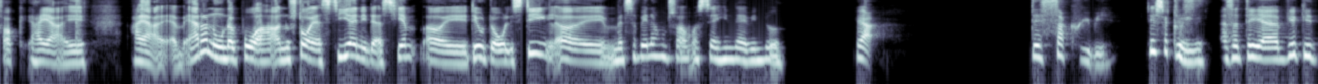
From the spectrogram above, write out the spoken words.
fuck, har jeg, øh, har jeg, er der nogen, der bor her, og nu står jeg og stiger ind i deres hjem, og øh, det er jo dårlig stil, og, øh, men så vender hun sig om og ser hende der i vinduet. Ja. Det er så creepy. Det er så creepy. Det, altså, det er virkelig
